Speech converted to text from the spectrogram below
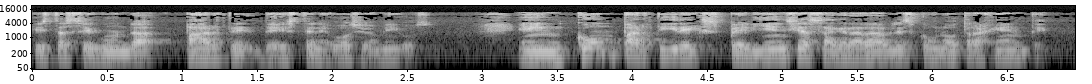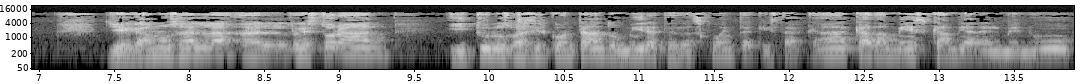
esta segunda parte de este negocio, amigos. En compartir experiencias agradables con otra gente. Llegamos al, restaurante y tú nos vas a ir contando, mira, te das cuenta que está acá, cada mes cambian el menú,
